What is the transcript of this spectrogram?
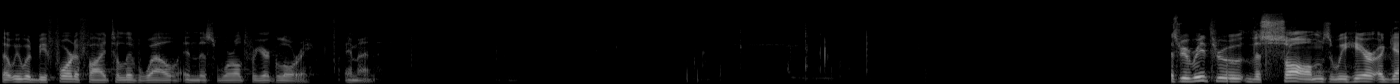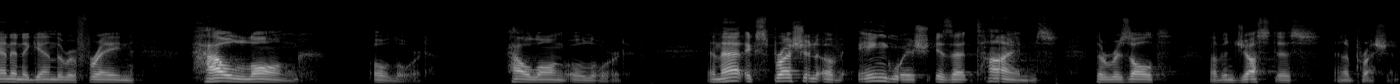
that we would be fortified to live well in this world for your glory. Amen. As we read through the Psalms, we hear again and again the refrain, How long, O Lord? How long, O Lord? And that expression of anguish is at times the result of injustice and oppression.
